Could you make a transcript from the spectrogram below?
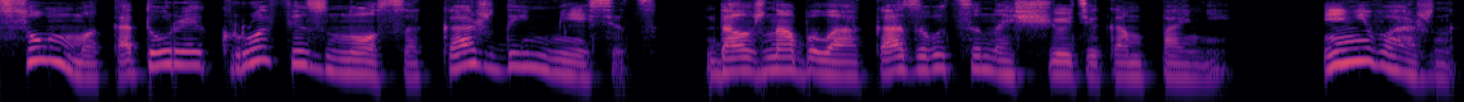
Сумма, которая кровь из носа каждый месяц должна была оказываться на счете компании. И неважно,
